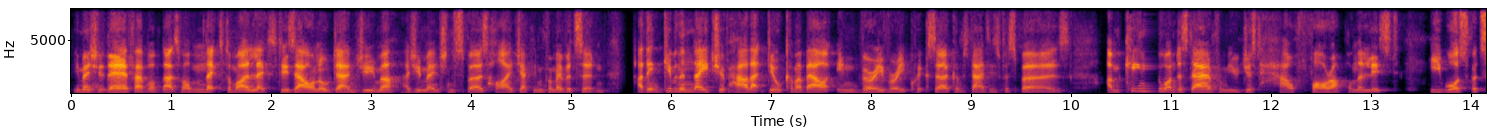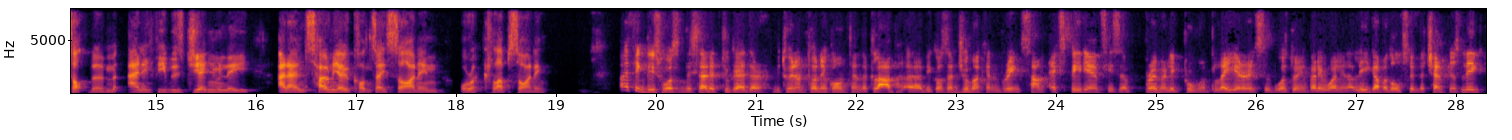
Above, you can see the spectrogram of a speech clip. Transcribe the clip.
You mentioned it there, Fab. That's one next on my list is Arnold Danjuma. As you mentioned, Spurs hijacking from Everton. I think, given the nature of how that deal come about in very, very quick circumstances for Spurs, I'm keen to understand from you just how far up on the list he was for Tottenham and if he was genuinely an Antonio Conte signing or a club signing. I think this was decided together between Antonio Conte and the club uh, because Danjuma can bring some experience. He's a Premier League proven player. He was doing very well in La Liga, but also in the Champions League.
